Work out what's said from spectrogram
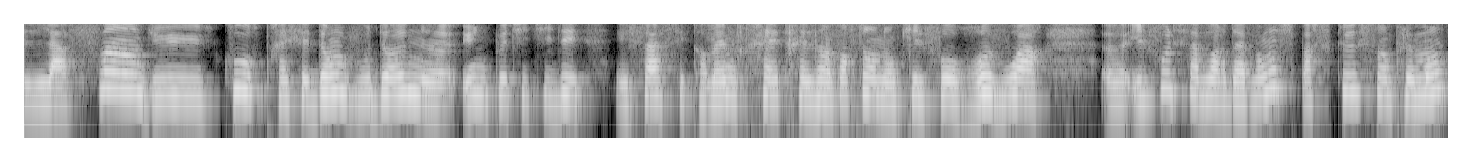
la fin du cours précédent vous donne une petite idée. Et ça, c'est quand même très très important. Donc il faut revoir. Euh, il faut le savoir d'avance parce que simplement,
